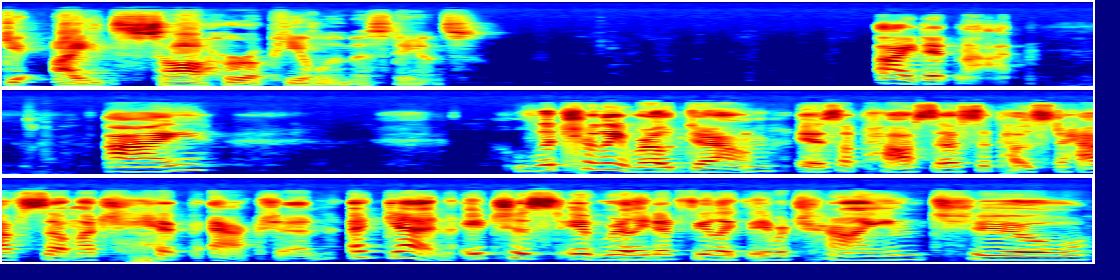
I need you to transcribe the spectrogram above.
get I saw her appeal in this dance. I did not. I literally wrote down is a paso supposed to have so much hip action? Again, it just it really did feel like they were trying to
